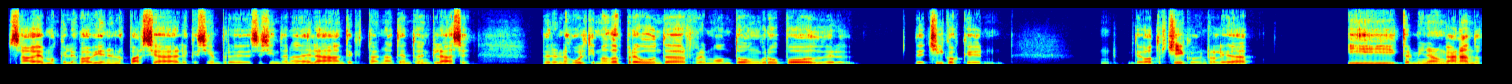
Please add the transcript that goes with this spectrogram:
sabemos que les va bien en los parciales, que siempre se sientan adelante, que están atentos en clase. Pero en las últimas dos preguntas remontó un grupo de, de chicos que, de otros chicos en realidad, y terminaron ganando.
